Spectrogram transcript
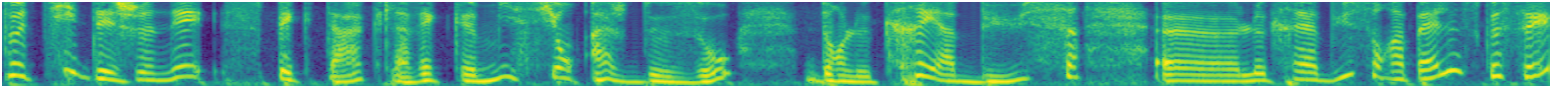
petit déjeuner spectacle avec Mission H2O dans le Créabus. Euh, le Créabus, on rappelle ce que c'est?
